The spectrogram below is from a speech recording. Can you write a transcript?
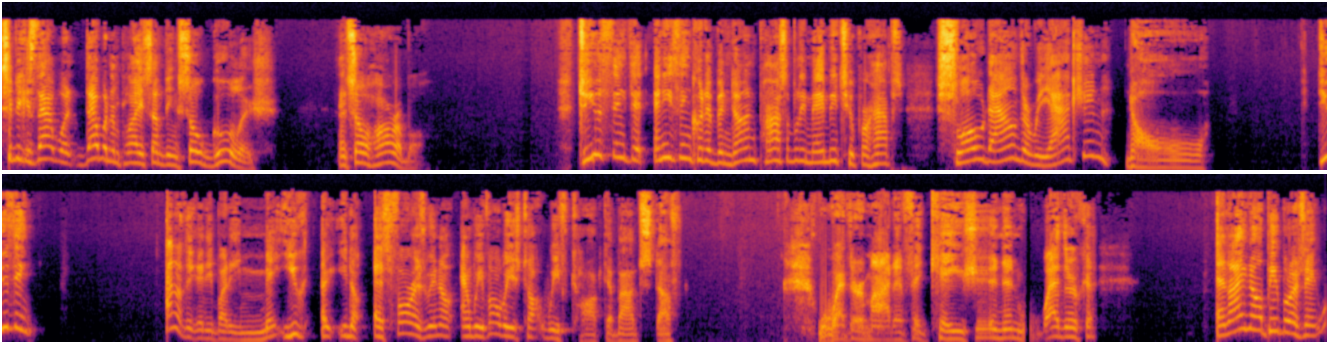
See, because that would that would imply something so ghoulish and so horrible. Do you think that anything could have been done, possibly, maybe, to perhaps slow down the reaction? No. Do you think? I don't think anybody may you uh, you know as far as we know, and we've always talked we've talked about stuff weather modification and weather. And I know people are saying,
